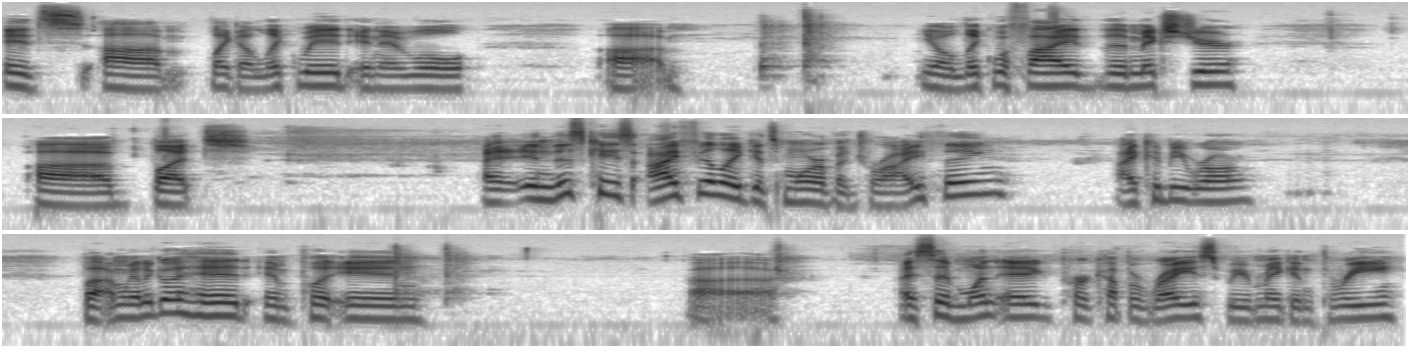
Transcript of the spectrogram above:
it's um, like a liquid, and it will, um, you know, liquefy the mixture. Uh, but I, in this case, I feel like it's more of a dry thing. I could be wrong, but I'm gonna go ahead and put in. Uh, I said one egg per cup of rice. We were making three.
